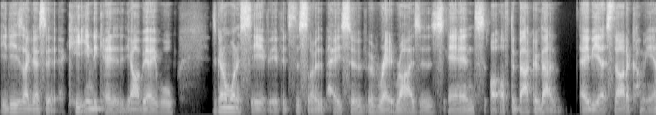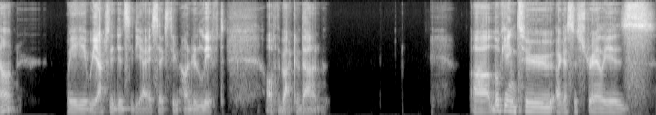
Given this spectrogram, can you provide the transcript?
it is, I guess, a, a key indicator that the RBA will is going to want to see if, if it's to slow the pace of, of rate rises. And off the back of that ABS data coming out, we, we actually did see the ASX 200 lift off the back of that. Uh, looking to, I guess, Australia's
